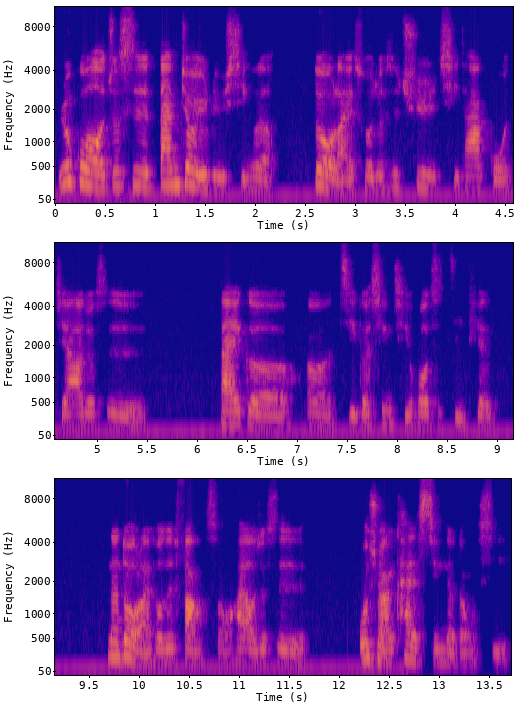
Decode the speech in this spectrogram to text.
如果就是单就于旅行了，对我来说就是去其他国家，就是待个呃几个星期或是几天，那对我来说是放松。还有就是我喜欢看新的东西，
